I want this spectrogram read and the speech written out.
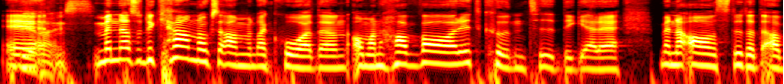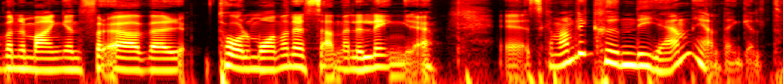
Eh, nice. Men alltså du kan också använda koden om man har varit kund tidigare men har avslutat abonnemangen för över 12 månader sedan eller längre. Eh, så kan man bli kund igen helt enkelt.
